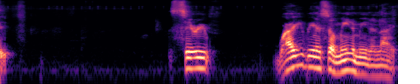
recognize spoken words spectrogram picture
Si- Siri, why are you being so mean to me tonight?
